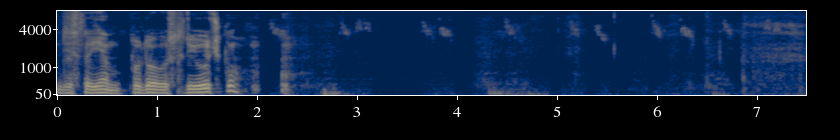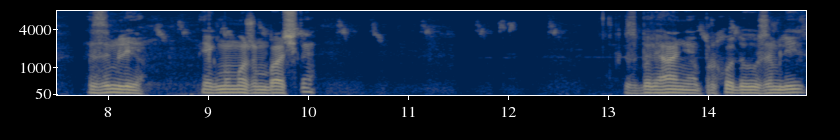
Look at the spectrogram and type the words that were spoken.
Дістаємо пудову стрілочку. Землі, як ми можемо бачити, зберігання проходило у землі.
